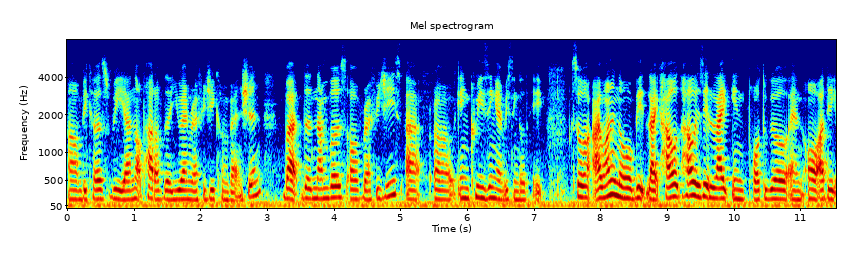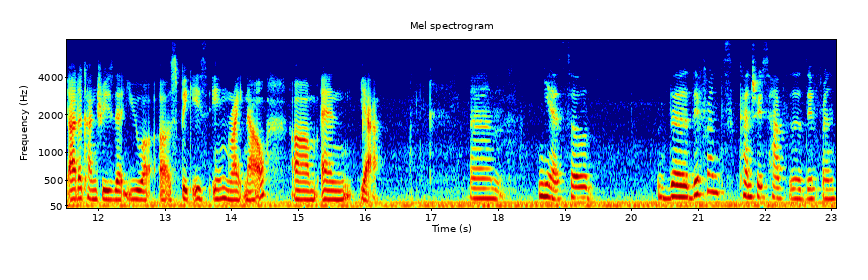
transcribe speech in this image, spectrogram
um, because we are not part of the UN Refugee Convention, but the numbers of refugees are uh, increasing every single day. So I want to know a bit like how, how is it like in Portugal and all the other countries that you uh, speak is in right now, um, and yeah. Um, yeah, so the different countries have the different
